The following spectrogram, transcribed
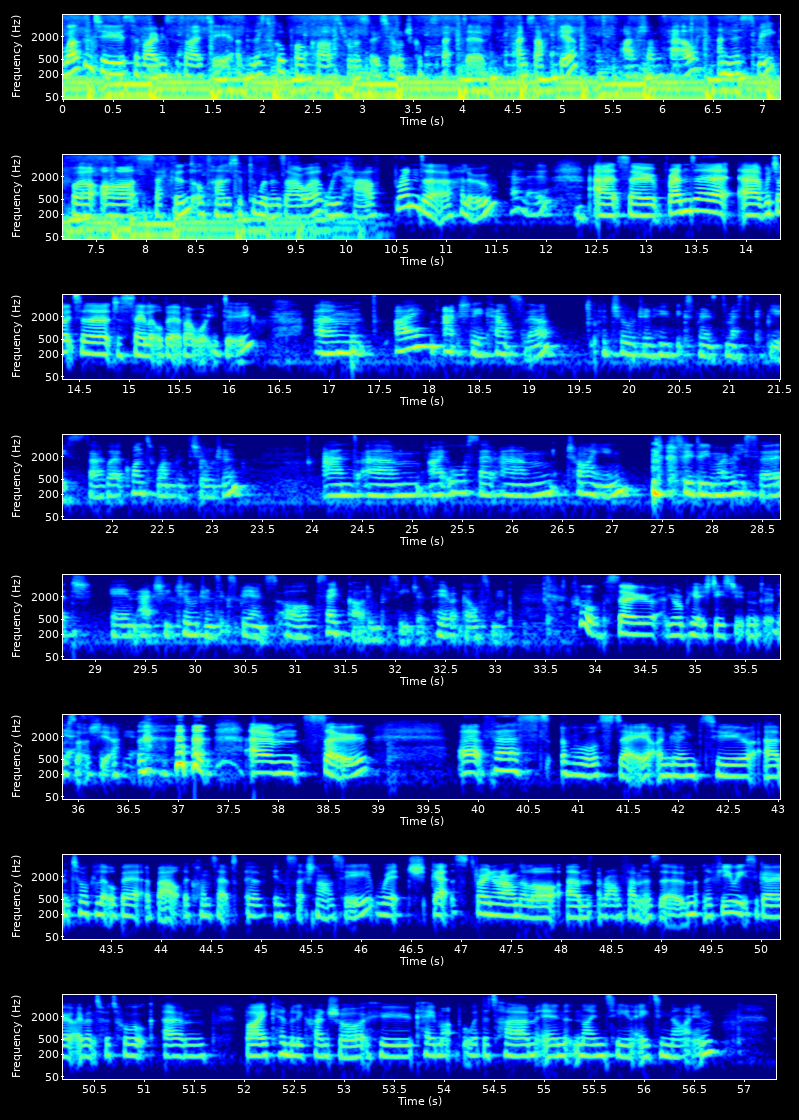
Welcome to Surviving Society, a political podcast from a sociological perspective. I'm Saskia. I'm Chantel. And this week, for our second Alternative to Women's Hour, we have Brenda. Hello. Hello. Uh, so, Brenda, uh, would you like to just say a little bit about what you do? Um, I'm actually a counsellor for children who've experienced domestic abuse. So, I work one to one with children. And um, I also am trying to do my research in actually children's experience of safeguarding procedures here at Goldsmith. Cool. So you're a PhD student doing Yes, research, yeah. yeah. um, so, uh, first of all, today I'm going to um, talk a little bit about the concept of intersectionality, which gets thrown around a lot um, around feminism. And a few weeks ago, I went to a talk um, by Kimberlé Crenshaw, who came up with the term in 1989.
